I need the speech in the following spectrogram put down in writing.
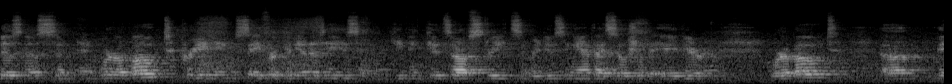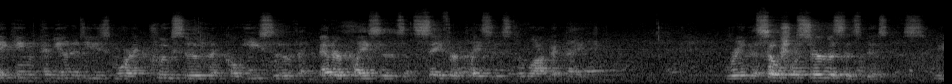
business, and, and we're about creating safer communities and keeping kids off streets and reducing antisocial behavior. We're about um, making communities more inclusive and cohesive and better places and safer places to walk at night. We're in the social services business. We,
